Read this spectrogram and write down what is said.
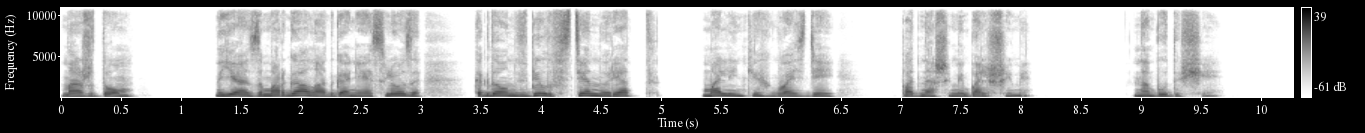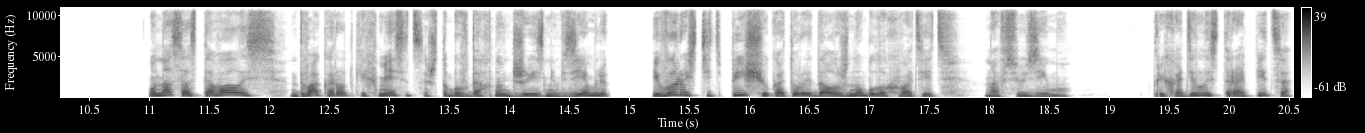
наш дом». Я заморгала, отгоняя слезы, когда он вбил в стену ряд маленьких гвоздей — под нашими большими. На будущее. У нас оставалось два коротких месяца, чтобы вдохнуть жизнь в землю и вырастить пищу, которой должно было хватить на всю зиму. Приходилось торопиться.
